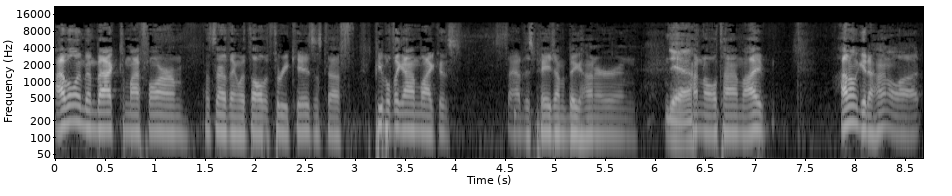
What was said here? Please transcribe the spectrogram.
I've only been back to my farm. That's another thing with all the three kids and stuff. People think I'm like this. I have this page. I'm a big hunter and Yeah. hunting all the time. I I don't get to hunt a lot.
